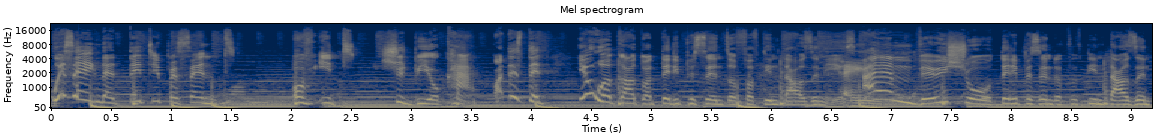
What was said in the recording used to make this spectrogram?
We're saying that 30% of it should be your car. What is that? You work out what 30% of 15,000 is. Hey. I am very sure 30% of 15,000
